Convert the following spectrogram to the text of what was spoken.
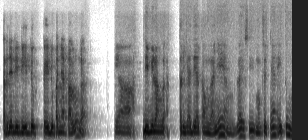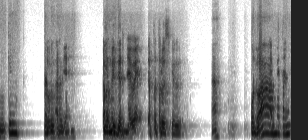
terjadi di hidup kehidupan nyata lu nggak? Ya dibilang nggak terjadi atau enggaknya ya enggak sih maksudnya itu mungkin satu hal kalau yang ngejar bikin- cewek dapat terus gitu. bodo amat aja.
